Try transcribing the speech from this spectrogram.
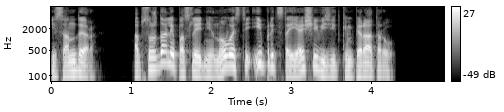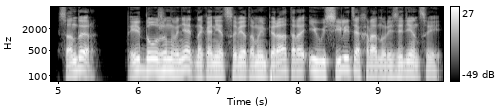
и Сандер – обсуждали последние новости и предстоящий визит к императору. «Сандер, ты должен внять, наконец, советом императора и усилить охрану резиденции».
